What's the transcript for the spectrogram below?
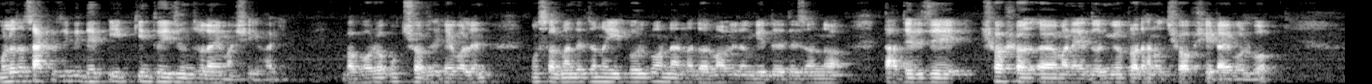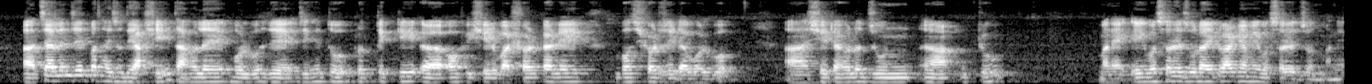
মূলত চাকরিজীবীদের ঈদ কিন্তু এই জুন, জুলাই মাসেই হয় বা বড় উৎসব যেটাই বলেন। মুসলমানদের জন্য ঈদ বলব, অন্যান্য ধর্মাবলম্বীদের জন্য তাদের যে স্ব মানে ধর্মীয় প্রধান উৎসব সেটাই বলব। চ্যালেঞ্জের কথায় যদি আসি, তাহলে বলব যে যেহেতু প্রত্যেকটি অফিসের বা সরকারের বৎসর যেটা বলব সেটা হলো জুন টু মানে এই বছরের জুলাই টু আগামী বছরের জুন মানে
